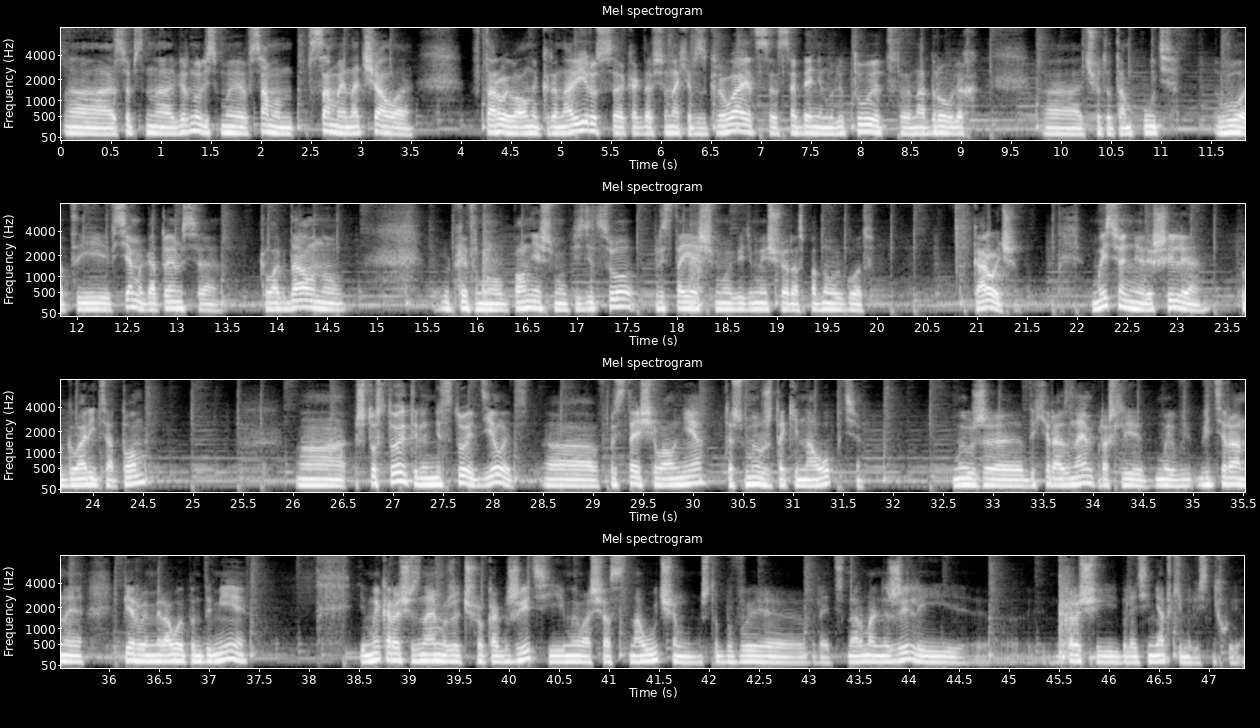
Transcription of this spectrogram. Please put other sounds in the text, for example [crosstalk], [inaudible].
А, Собственно, вернулись мы в, самом, в самое начало второй волны коронавируса, когда все нахер закрывается, Собянин лютует на дровлях, а, что-то там путь. Вот, и все мы готовимся к локдауну, к этому полнейшему пиздецу, предстоящему, видимо, еще раз под Новый год. Короче, мы сегодня решили поговорить о том, э, что стоит или не стоит делать э, в предстоящей волне, потому что мы уже такие на опыте. Мы уже дохера знаем, прошли, мы ветераны Первой мировой пандемии, и мы, короче, знаем уже, что, как жить, и мы вас сейчас научим, чтобы вы, блядь, нормально жили и, э, короче, и, блядь, и не откинулись нихуя.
